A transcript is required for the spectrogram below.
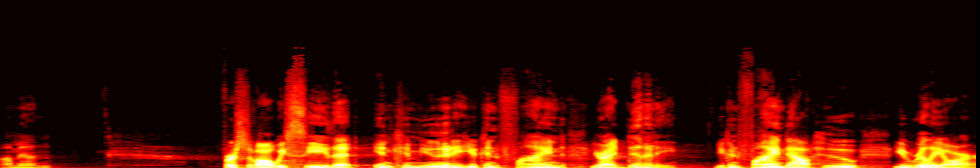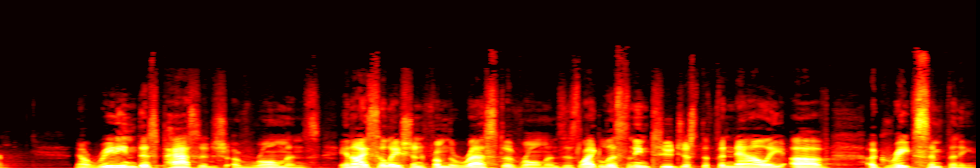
Amen. First of all, we see that in community, you can find your identity. You can find out who you really are. Now, reading this passage of Romans in isolation from the rest of Romans is like listening to just the finale of a great symphony.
